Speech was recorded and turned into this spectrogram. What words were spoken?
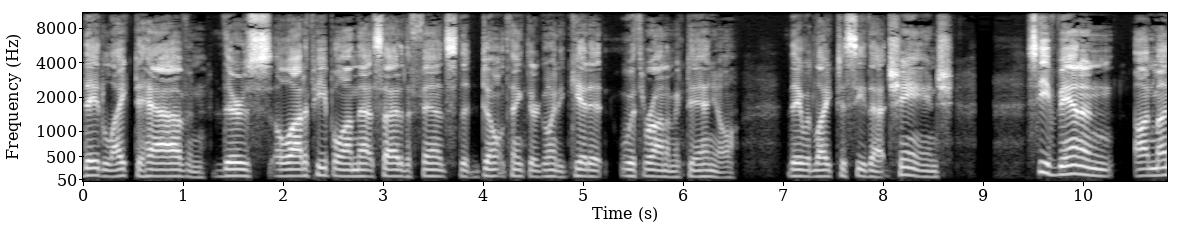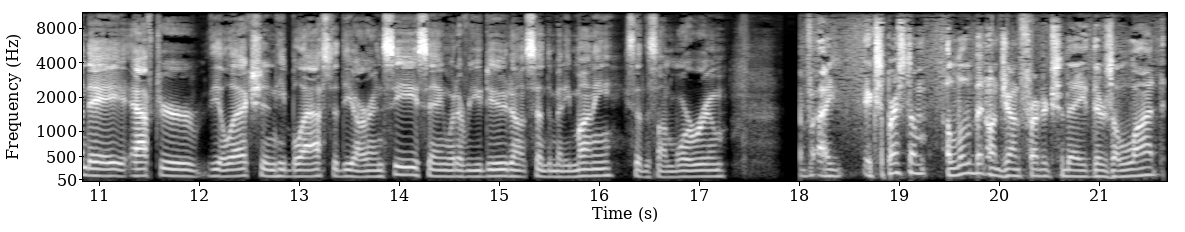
they'd like to have. And there's a lot of people on that side of the fence that don't think they're going to get it with Ronna McDaniel. They would like to see that change. Steve Bannon on Monday after the election, he blasted the RNC saying, whatever you do, don't send them any money. He said this on War Room. I expressed them a little bit on John Fredericks today. There's a lot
